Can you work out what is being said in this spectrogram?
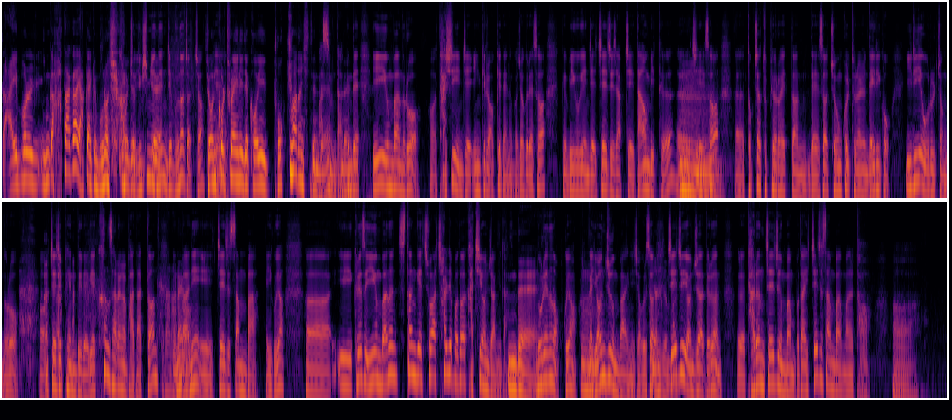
라이벌인가 하다가 약간 이렇게 무너지고 그렇죠. 이제 60년대는 네. 이제 무너졌죠. 존 예. 콜트레인이 이제 거의 독주하던 시대인데. 맞습니다. 네. 근데 이 음반으로 어, 다시 이제 인기를 얻게 되는 거죠. 그래서 그 미국의 이제 재즈 잡지 다운비트 음. 지에서 어, 독자 투표로 했던 데에서 존 콜트레인을 내리고 1위에 오를 정도로 어, 재즈 팬들에게 큰 사랑을 받았던 대단하네요. 음반이 이 재즈 삼바이고요. 어, 이 그래서 이 음반은 스탄 게츠와 찰리 버드가 같이 연주합니다. 네. 노래는 없고요. 그러니까 음. 연주 음반이죠. 그래서 연주 음반. 재즈 연주자들은 어, 다른 재즈 음반보다 이 재즈 삼바 음반을 더 어,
